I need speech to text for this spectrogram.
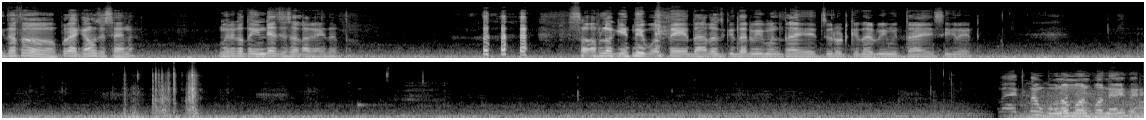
इधर तो पूरा गांव जैसा है ना? मेरे को तो इंडिया जैसा लगा इधर तो। सब लोग हिंदी बोलते हैं दारू किधर भी मिलता है चुरुट किधर भी मिलता है सिगरेट। एकदम घुम्न मनपर्ने है फेरि।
